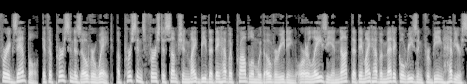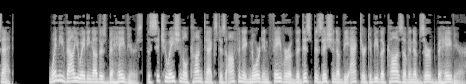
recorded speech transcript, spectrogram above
For example, if a person is overweight, a person's first assumption might be that they have a problem with overeating or are lazy and not that they might have a medical reason for being heavier set. When evaluating others' behaviors, the situational context is often ignored in favor of the disposition of the actor to be the cause of an observed behavior.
